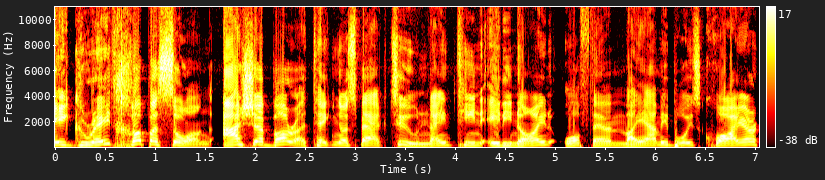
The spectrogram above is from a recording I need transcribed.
A great chuppah song, Asha taking us back to 1989 off the Miami Boys Choir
